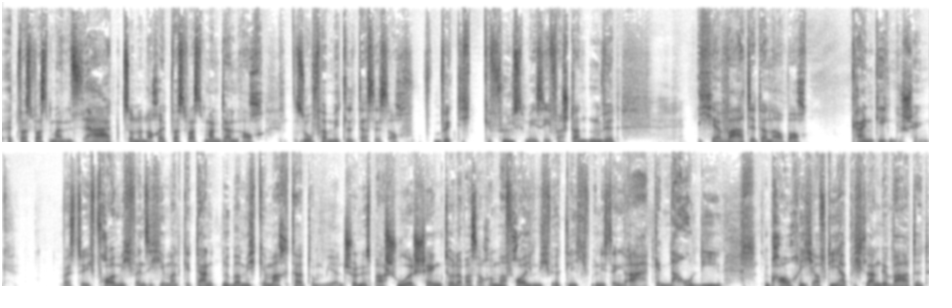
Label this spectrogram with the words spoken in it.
etwas, was man sagt, sondern auch etwas, was man dann auch so vermittelt, dass es auch wirklich gefühlsmäßig verstanden wird. Ich erwarte dann aber auch kein Gegengeschenk. Weißt du, ich freue mich, wenn sich jemand Gedanken über mich gemacht hat und mir ein schönes Paar Schuhe schenkt oder was auch immer, freue ich mich wirklich, wenn ich denke, ah, genau die brauche ich, auf die habe ich lang gewartet.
